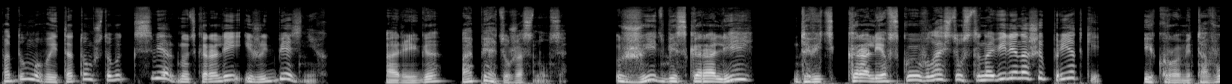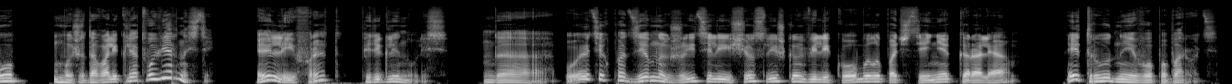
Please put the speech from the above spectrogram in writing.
подумывает о том, чтобы свергнуть королей и жить без них?» Арига опять ужаснулся. «Жить без королей? Да ведь королевскую власть установили наши предки. И кроме того, мы же давали клятву верности. Элли и Фред переглянулись. Да, у этих подземных жителей еще слишком велико было почтение к королям, и трудно его побороть.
